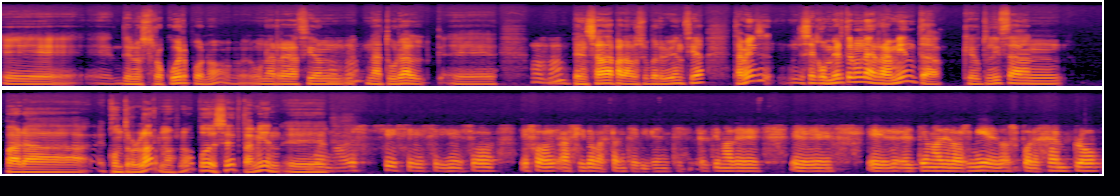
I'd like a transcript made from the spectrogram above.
eh, de nuestro cuerpo, ¿no? Una reacción natural eh, pensada para la supervivencia, también se convierte en una herramienta que utilizan para controlarnos, ¿no? Puede ser también. eh, Bueno, sí, sí, sí, eso, eso ha sido bastante evidente. El tema de, eh, el, el tema de los miedos, por ejemplo,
